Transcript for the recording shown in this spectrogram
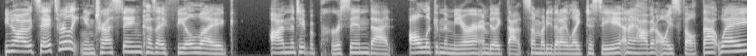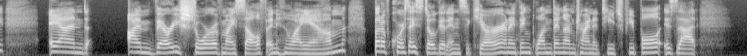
You know, I would say it's really interesting because I feel like I'm the type of person that I'll look in the mirror and be like, that's somebody that I like to see. And I haven't always felt that way. And I'm very sure of myself and who I am. But of course, I still get insecure. And I think one thing I'm trying to teach people is that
